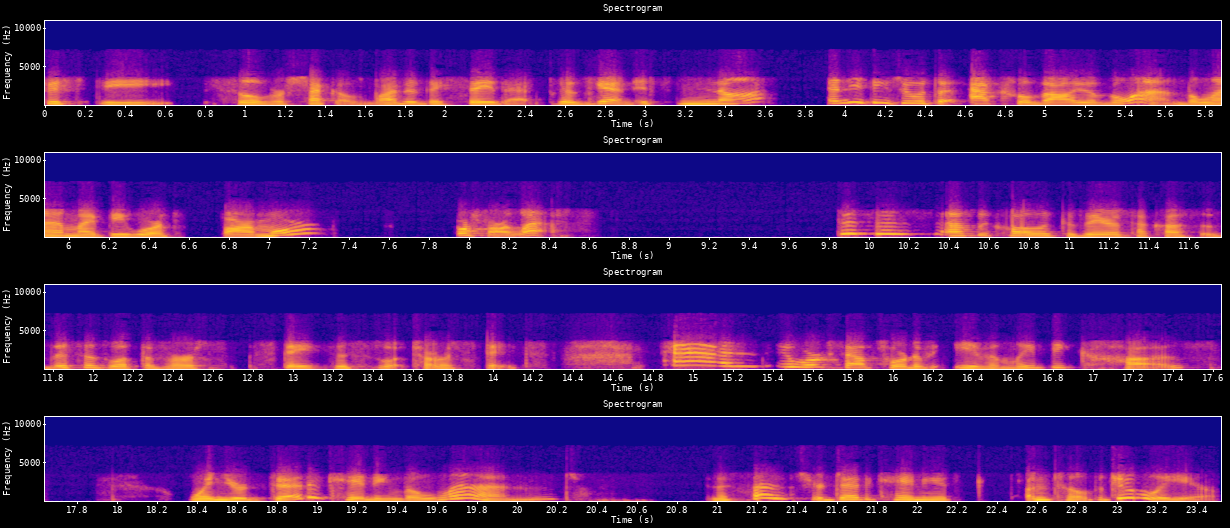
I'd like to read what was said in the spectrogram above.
50 silver shekels? Why did they say that? Because again, it's not anything to do with the actual value of the land. The land might be worth far more or far less. This is, as we call it, Gezeres HaKasav. This is what the verse states. This is what Torah states. And it works out sort of evenly because when you're dedicating the land, in a sense, you're dedicating it until the Jubilee year.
